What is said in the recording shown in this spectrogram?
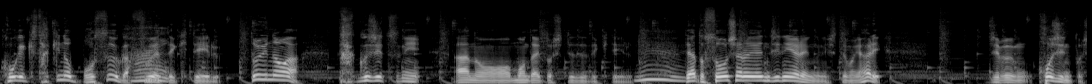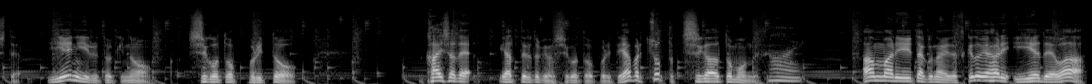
攻撃先の母数が増えてきている、というのは確実に、あの問題として出てきている。うんであとソーシャルエンジニアリングにしてもやはり自分個人として家にいる時の仕事っぷりと会社でやってる時の仕事っぷりってやっぱりちょっと違うと思うんですよ。はいあんまり言いたくないですけどやはり家では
